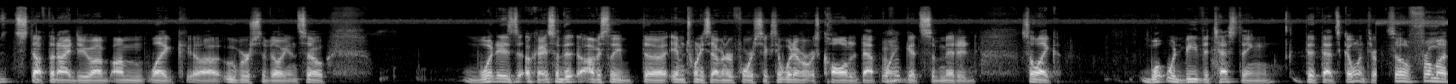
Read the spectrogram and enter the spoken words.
stuff than I do. I'm, I'm like uh, uber civilian. So, what is okay? So the, obviously the M27 or 416, whatever it was called at that point, gets submitted. So like, what would be the testing that that's going through? So, from a,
